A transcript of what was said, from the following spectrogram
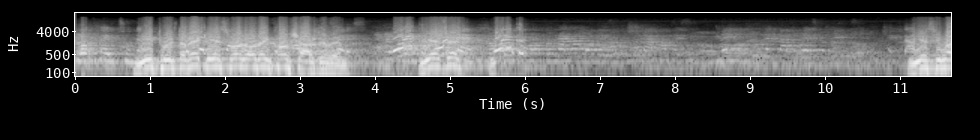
աստված գործնեությունը։ Մի թույլ տվեք ես որ օրենքով շարժվեմ։ Օրենքը օրենքը Ես հիմա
